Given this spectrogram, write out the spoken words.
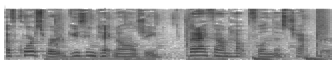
of coursework using technology that I found helpful in this chapter.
